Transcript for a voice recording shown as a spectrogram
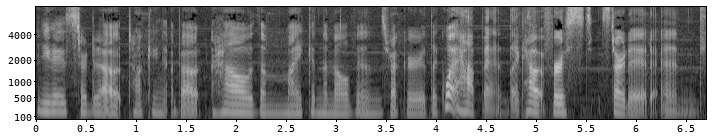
And you guys started out talking about how the Mike and the Melvins record, like what happened, like how it first started, and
